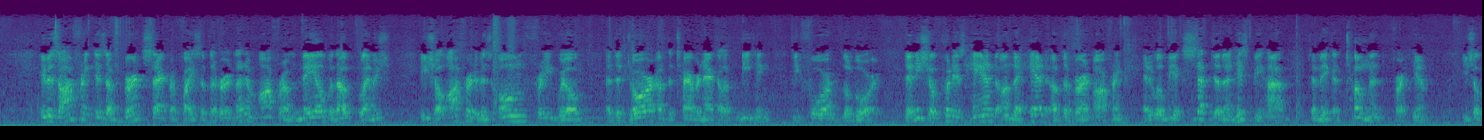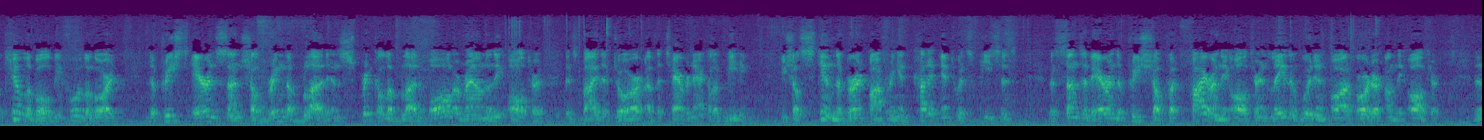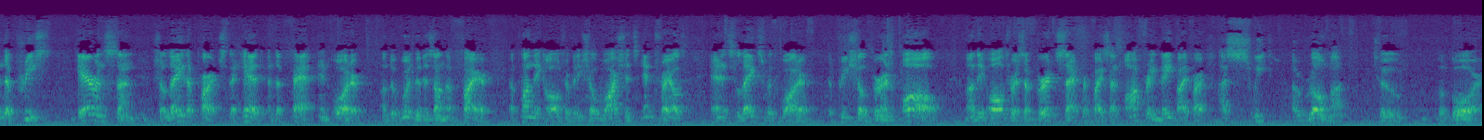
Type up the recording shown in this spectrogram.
If his offering is a burnt sacrifice of the herd, let him offer a male without blemish. He shall offer it of his own free will at the door of the tabernacle of meeting before the Lord. Then he shall put his hand on the head of the burnt offering, and it will be accepted on his behalf to make atonement for him. He shall kill the bull before the Lord. The priest Aaron's son shall bring the blood and sprinkle the blood all around on the altar that's by the door of the tabernacle of meeting. He shall skin the burnt offering and cut it into its pieces. The sons of Aaron the priest shall put fire on the altar and lay the wood in odd order on the altar. Then the priest, Aaron's son, shall lay the parts, the head, and the fat in order on the wood that is on the fire upon the altar, but he shall wash its entrails and its legs with water. The priest shall burn all on the altar as a burnt sacrifice, an offering made by fire, a sweet aroma to the Lord.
